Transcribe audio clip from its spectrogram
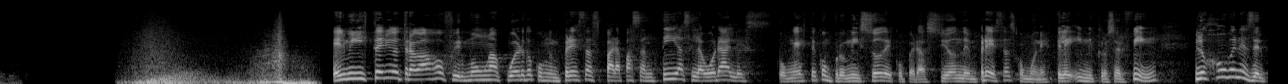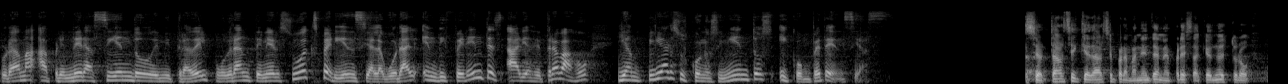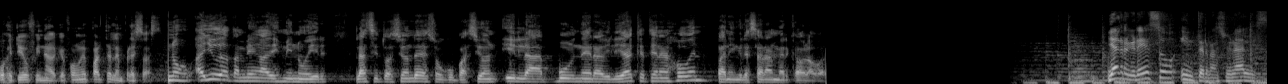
El Ministerio de Trabajo firmó un acuerdo con empresas para pasantías laborales. Con este compromiso de cooperación de empresas como Nestlé y Microserfín, los jóvenes del programa Aprender Haciendo de Mitradel podrán tener su experiencia laboral en diferentes áreas de trabajo y ampliar sus conocimientos y competencias acertarse y quedarse permanente en la empresa, que es nuestro objetivo final, que forme parte de la empresa. Nos ayuda también a disminuir la situación de desocupación y la vulnerabilidad que tiene el joven para ingresar al mercado laboral. Y al regreso, internacionales.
